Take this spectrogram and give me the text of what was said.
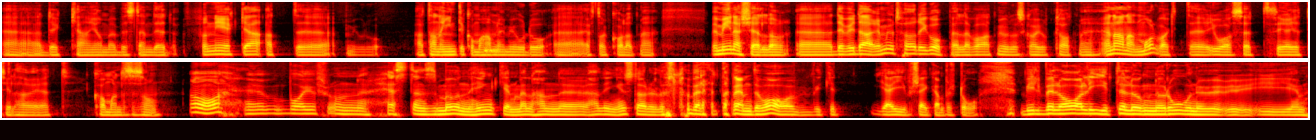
Eh, det kan jag med bestämdhet förneka att, eh, Modo, att han inte kommer hamna i Modo efter att ha kollat med med mina källor. Eh, det vi däremot hörde igår Pelle var att Modo ska ha gjort klart med en annan målvakt eh, oavsett serietillhörighet kommande säsong. Ja, det var ju från hästens mun, Hinken, men han eh, hade ingen större lust att berätta vem det var, vilket jag i och för sig kan förstå. Vill väl ha lite lugn och ro nu i,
